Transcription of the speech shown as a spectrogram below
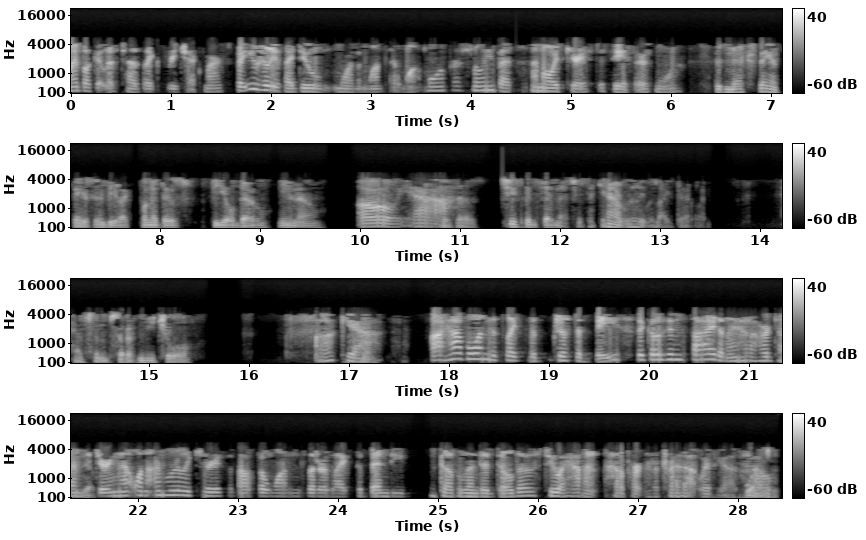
my bucket list has like three check marks. But usually, if I do more than once, I want more personally. But I'm always curious to see if there's more. The next thing I think is going to be like one of those Feeldoe, you know. Oh yeah. She's been saying that. She's like, you know, I really would like that. Like, have some sort of mutual. Fuck yeah. I have one that's like the just a base that goes inside, and I had a hard time Yep. steering that one. I'm really curious about the ones that are like the bendy double-ended dildos too. I haven't had a partner to try that with yet. So Well,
